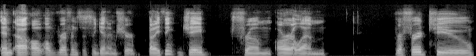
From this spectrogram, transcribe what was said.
and uh, I'll, I'll reference this again, I'm sure, but I think Jay from RLM referred to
